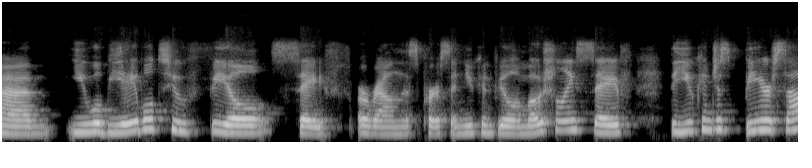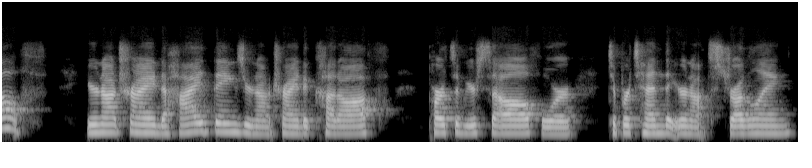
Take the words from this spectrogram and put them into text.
Um, you will be able to feel safe around this person. You can feel emotionally safe that you can just be yourself. You're not trying to hide things, you're not trying to cut off parts of yourself or to pretend that you're not struggling.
